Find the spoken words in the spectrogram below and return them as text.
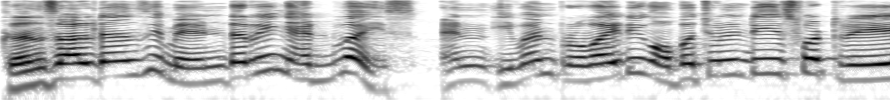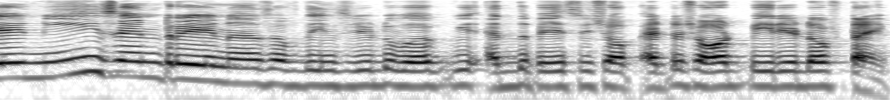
consultancy, mentoring, advice and even providing opportunities for trainees and trainers of the institute to work at the pastry shop at a short period of time.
